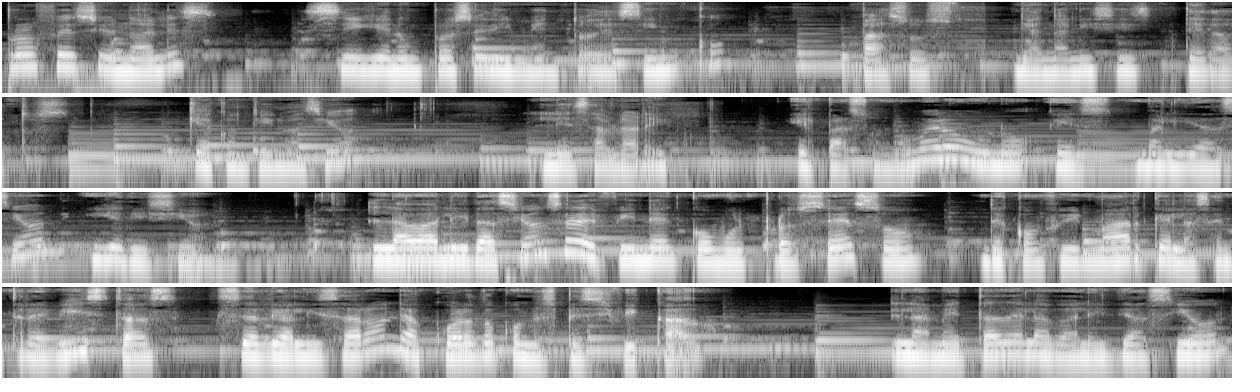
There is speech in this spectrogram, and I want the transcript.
profesionales siguen un procedimiento de cinco pasos de análisis de datos, que a continuación les hablaré. El paso número uno es validación y edición. La validación se define como el proceso de confirmar que las entrevistas se realizaron de acuerdo con lo especificado. La meta de la validación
